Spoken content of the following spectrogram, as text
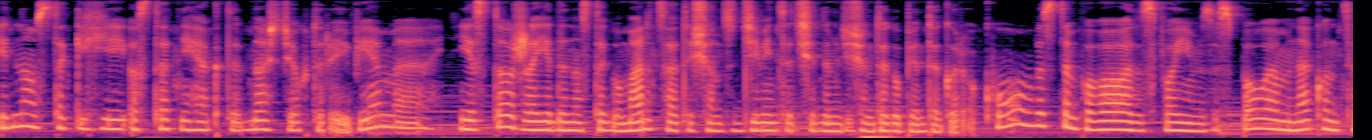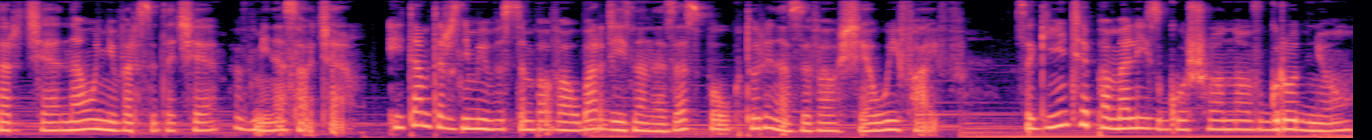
Jedną z takich jej ostatnich aktywności, o której wiemy, jest to, że 11 marca 1975 roku występowała ze swoim zespołem na koncercie na Uniwersytecie w Minnesocie. I tam też z nimi występował bardziej znany zespół, który nazywał się We5. Zaginięcie Pameli zgłoszono w grudniu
